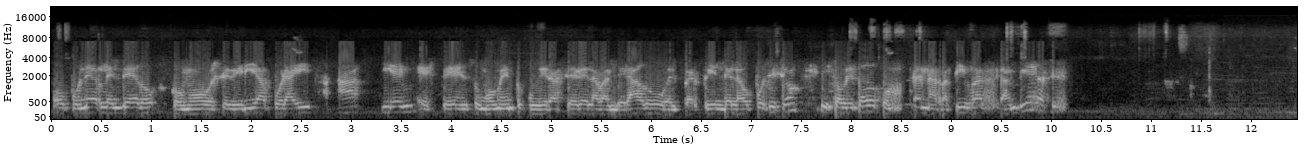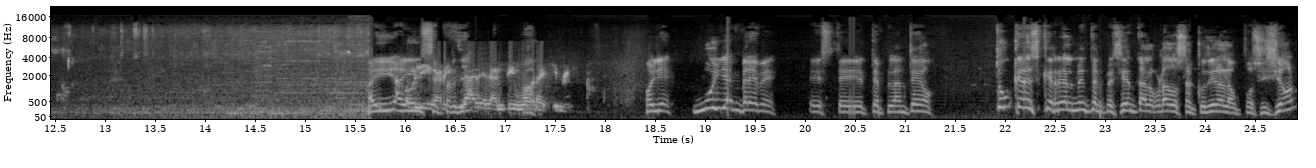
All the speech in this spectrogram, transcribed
o ponerle el dedo, como se diría por ahí, a quien este, en su momento pudiera ser el abanderado o el perfil de la oposición y sobre todo con esta narrativa también Ahí, ahí se perdió. del antiguo Ah. régimen. Oye, muy en breve, este, te planteo, ¿tú crees que realmente el presidente ha logrado sacudir a la oposición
